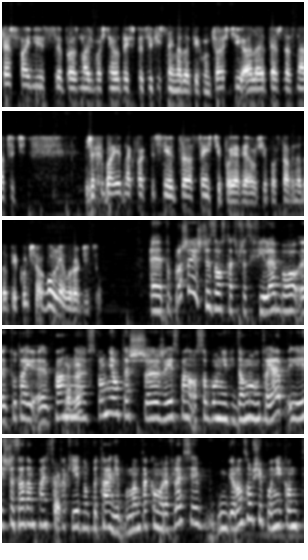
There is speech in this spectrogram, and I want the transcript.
też fajnie jest porozmawiać właśnie o tej specyficznej nadopiekuńczości, ale też zaznaczyć, że chyba jednak faktycznie coraz częściej pojawiają się postawy nadopiekuńcze ogólnie u rodziców. E, To proszę jeszcze zostać przez chwilę, bo e, tutaj e, pan wspomniał też, że jest pan osobą niewidomą. To ja jeszcze zadam państwu Tak. takie jedno pytanie, bo mam taką refleksję biorącą się poniekąd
